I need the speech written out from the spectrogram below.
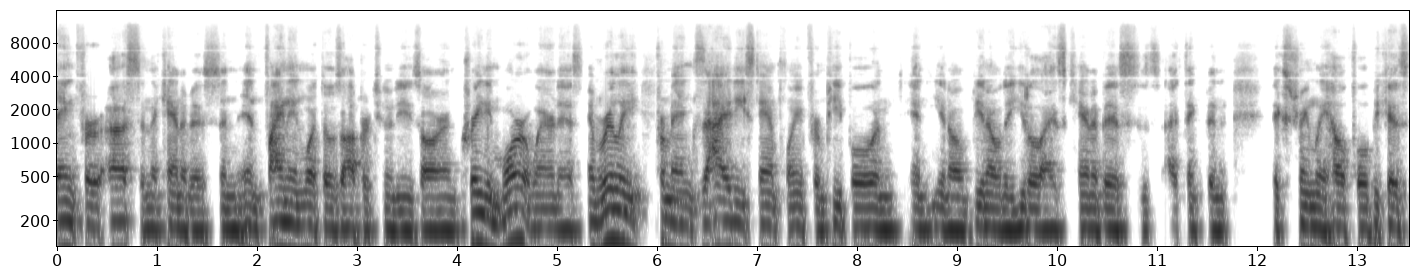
thing for us in the cannabis and, and finding what those opportunities are and creating more awareness and really from an anxiety standpoint from people and and you know being able to utilize cannabis has i think been extremely helpful because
